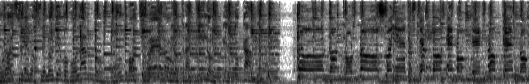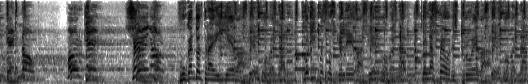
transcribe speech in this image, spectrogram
voló al cielo, se lo llevo volando, un mochuelo, pero tranquilos que esto cambia. No, no, no, no, sueñe despierto que no, que no, que no, que no. Porque, señor, Jugando al trae y lleva, quiere gobernar, con que eleva, quiere gobernar, con las peores pruebas, quiere gobernar.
